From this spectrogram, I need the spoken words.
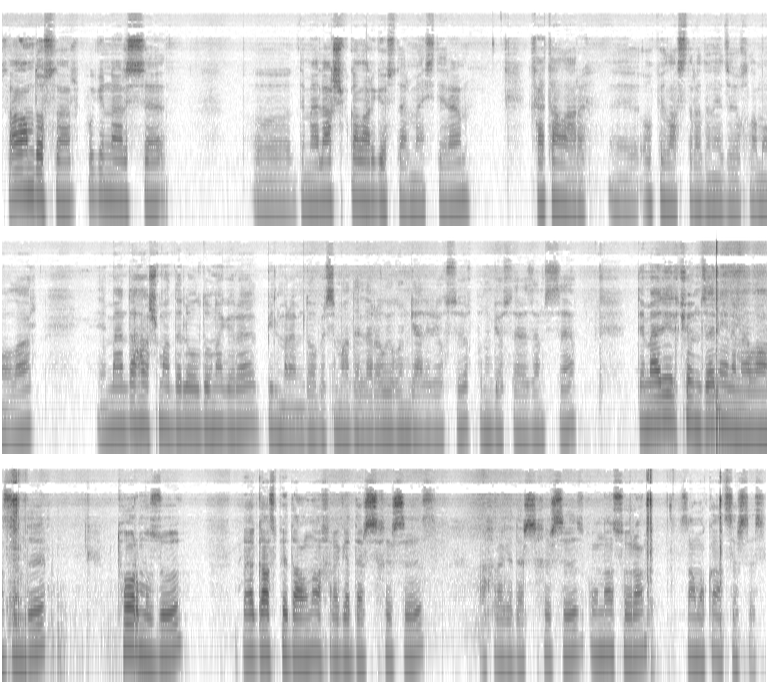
Salam dostlar. Bu günləri sizə ə, deməli aşıbqaları göstərmək istəyirəm. Xətaları ə, Opel Astrada necə yoxlamaq olar? E, Məndə H modeli olduğuna görə bilmirəm də o birisi modellərə uyğun gəlir yoxsa yox. Bunu göstərəcəm sizə. Deməli ilk öncə nə etmək lazımdır? Tormuzu və qaz pedalını axıra qədər sıxırsınız. Axıra qədər sıxırsınız. Ondan sonra zamoku açırsınız.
